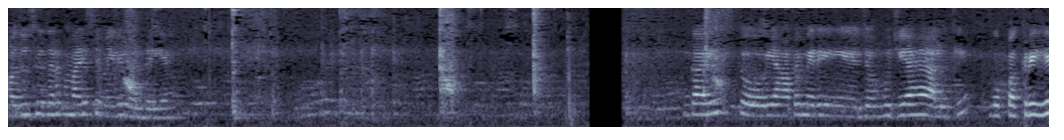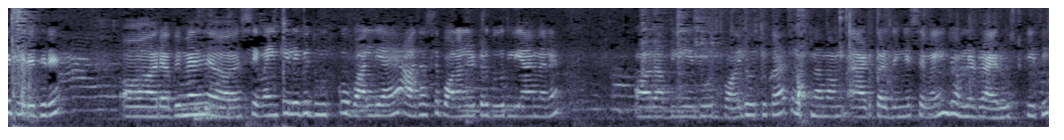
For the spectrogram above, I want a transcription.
और दूसरी तरफ़ हमारी सिमें भी बन रही है। गाइस तो यहाँ पे मेरी जो भुजिया है आलू की, वो पक रही है धीरे धीरे और अभी मैं सेवई के लिए भी दूध को उबाल लिया है। आधा से पौना लीटर दूध लिया है मैंने। और अभी ये दूध बॉईल हो चुका है तो इसमें हम ऐड कर देंगे सेवई, जो हमने ड्राई रोस्ट की थी।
